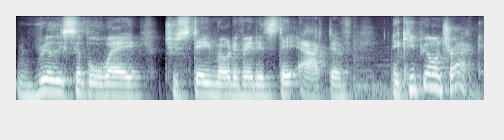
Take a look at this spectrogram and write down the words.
really simple way to stay motivated, stay active, and keep you on track.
